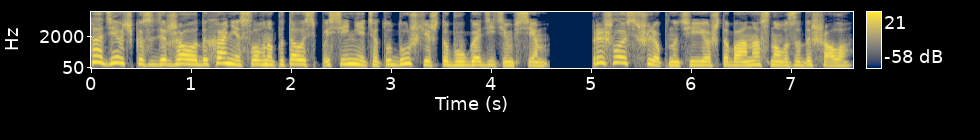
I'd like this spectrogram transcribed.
а девочка задержала дыхание, словно пыталась посинеть от удушья, чтобы угодить им всем. Пришлось шлепнуть ее, чтобы она снова задышала.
